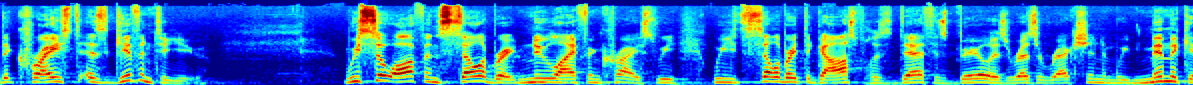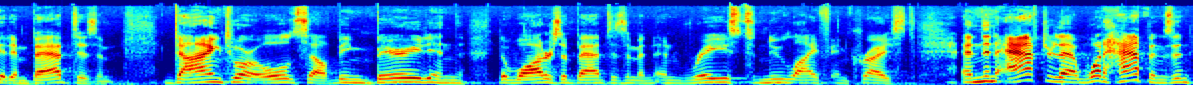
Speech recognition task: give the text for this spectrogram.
that Christ has given to you. We so often celebrate new life in Christ. We, we celebrate the gospel, his death, his burial, his resurrection, and we mimic it in baptism, dying to our old self, being buried in the waters of baptism, and, and raised to new life in Christ. And then after that, what happens? And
